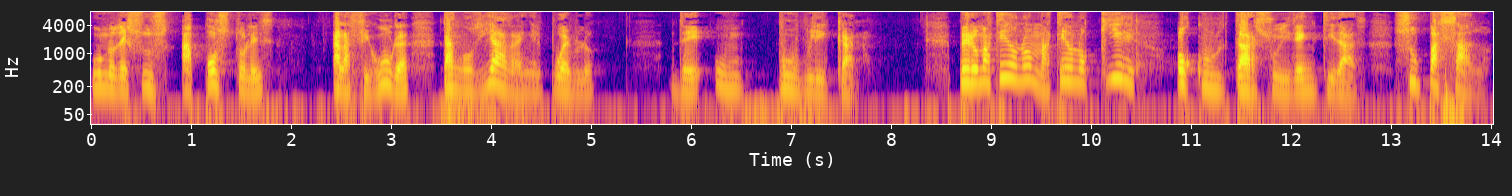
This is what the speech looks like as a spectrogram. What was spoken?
uno de sus apóstoles, a la figura tan odiada en el pueblo de un publicano. Pero Mateo no, Mateo no quiere ocultar su identidad, su pasado,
